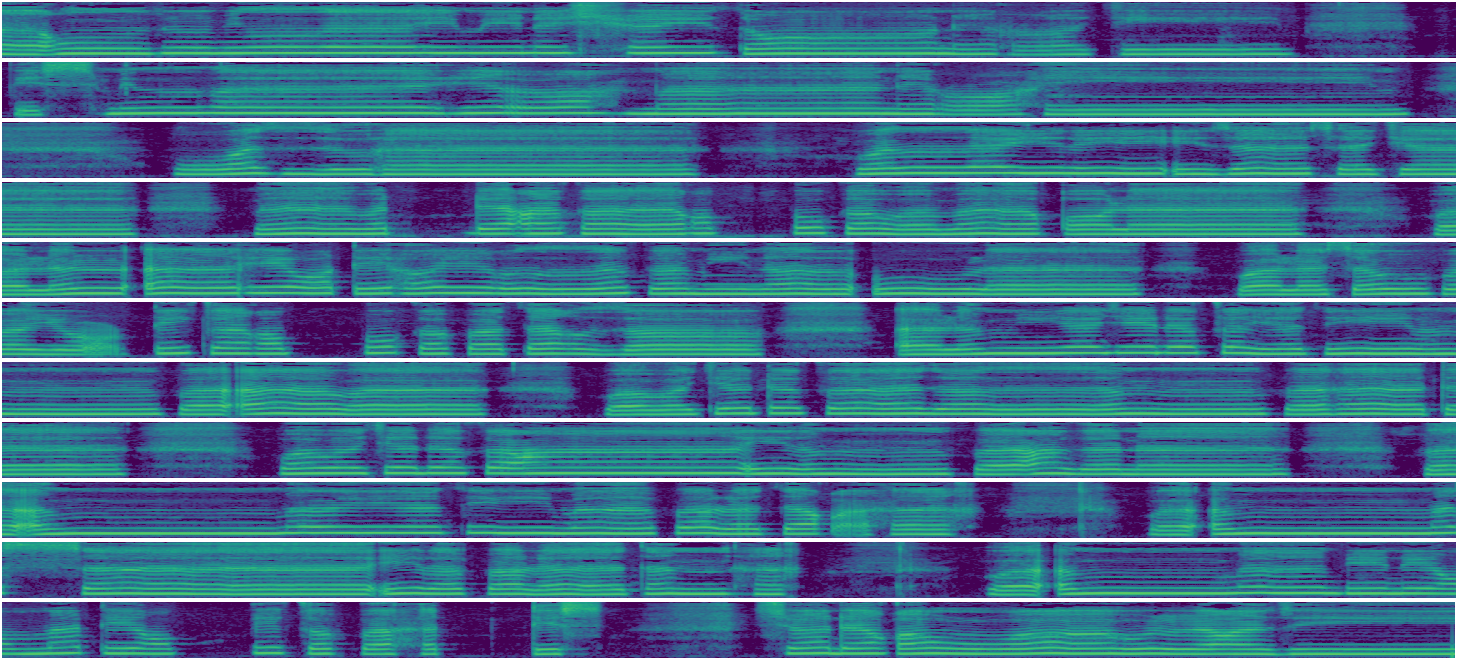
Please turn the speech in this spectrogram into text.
أعوذ بالله من الشيطان الرجيم. بسم الله الرحمن الرحيم. والضحى والليل إذا سجى. ما ودعك ربك وما قلى. وللآخرة خير لك من الأولى ولسوف يعطيك ربك فترضى ألم يجدك يتيما فآوى ووجدك ذلا فهدى ووجدك عائلا فأغنى فأما اليتيم فلا تقهر وأما السائل فلا تنهر وأما بنعمة ربك فحدث صدق الله العظيم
